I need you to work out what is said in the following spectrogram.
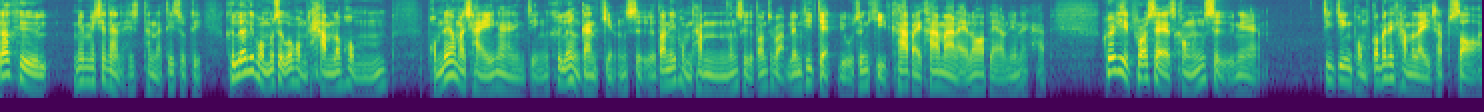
ก็คือไม่ไม่ใช่ถนัดถนัดที่สุดที่คือเรื่องที่ผมรู้สึกว่าผมทำแล้วผมผมได้เอามาใช้งานจริงๆก็คือเรื่องของการเขียนหนังสือ ตอนนี้ผมทำหนังสือต้นฉบับเล่มที่ 7 อยู่ซึ่งขีดค่าไปค่ามาหลายรอบแล้วเนี่ยนะครับ creative process ของหนังสือเนี่ยจริงๆ ผมก็ไม่ได้ทำอะไรซับซ้อน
